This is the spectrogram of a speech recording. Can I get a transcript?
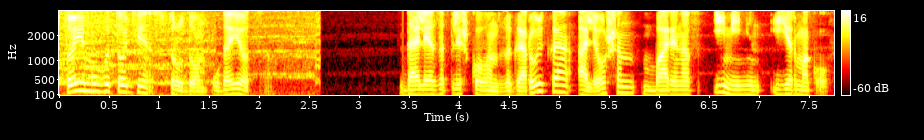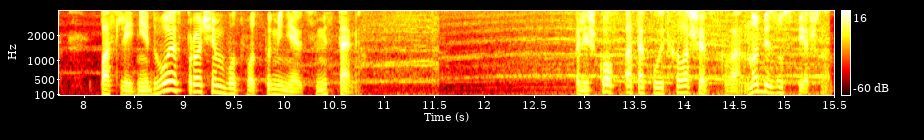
что ему в итоге с трудом удается. Далее за Плешковым Загоруйко, Алешин, Баринов, Именин и Ермаков. Последние двое, впрочем, вот-вот поменяются местами. Плешков атакует Холошевского, но безуспешно.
